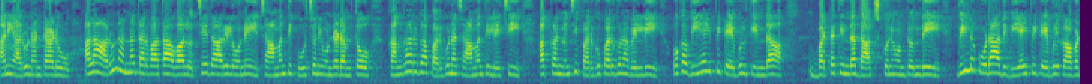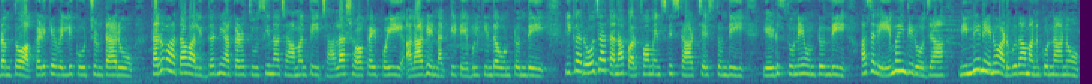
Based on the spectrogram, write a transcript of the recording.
అని అరుణ్ అంటాడు. అలా అరుణ్ అన్న తర్వాత వాళ్ళొచ్చే దారిలోనే చామంతి కూర్చొని ఉండడంతో కంగారుగా పరుగున చామంతి లేచి అక్కడి నుంచి పరుగు పరుగున వెళ్ళి ఒక వీఐపీ టేబుల్ కింద బట్ట కింద దాచుకుని ఉంటుంది. వీళ్ళు కూడా అది వీఐపీ టేబుల్ కావడంతో అక్కడికే వెళ్ళి కూర్చుంటారు. తరువాత వాళ్ళిద్దరిని అక్కడ చూసిన చామంతి చాలా షాక్ అయిపోయి అలాగే నక్కి టేబుల్ కింద ఉంటుంది. ఇక రోజా తన పర్ఫార్మెన్స్ని స్టార్ట్ చేస్తుంది. ఏడుస్తూనే ఉంటుంది. అసలు ఏమైంది రోజా? నిన్నే నేను అడుగుదాం అనుకున్నాను.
